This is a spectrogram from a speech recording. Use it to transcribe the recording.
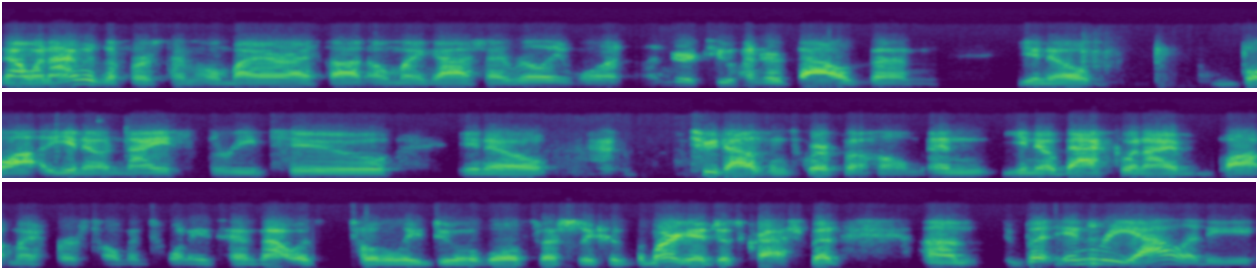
Now, when I was a first time home buyer, I thought, oh my gosh, I really want under 200,000, you know, blah, you know, nice three, two, you know, 2000 square foot home. And, you know, back when I bought my first home in 2010, that was totally doable, especially because the market just crashed. But, um, but in reality,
